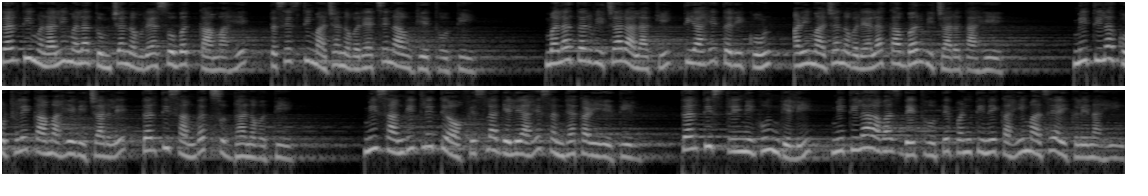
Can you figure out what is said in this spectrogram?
तर ती म्हणाली मला तुमच्या नवऱ्यासोबत काम आहे. तसेच ती माझ्या नवऱ्याचे नाव घेत होती. मला तर विचार आला की ती आहे तरी कोण आणि माझ्या नवऱ्याला का बर विचारत आहे? मी तिला कुठले काम आहे विचारले तर ती सांगत सुद्धा नव्हती. मी सांगितले ते ऑफिसला गेले आहे संध्याकाळी येतील. तर ती स्त्री निघून गेली. मी तिला आवाज देत होते पण तिने काही माझे ऐकले नाही.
